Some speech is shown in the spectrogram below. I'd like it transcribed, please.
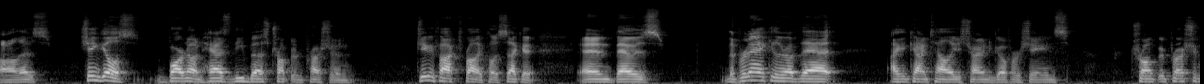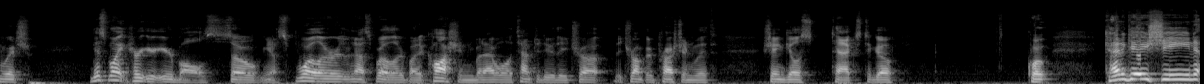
Uh, that was Shane Gillis, bar none, has the best Trump impression. Jamie Foxx probably close second. And that was the vernacular of that. I can kind of tell he's trying to go for Shane's Trump impression, which this might hurt your earballs. So, you know, spoiler, not spoiler, but a caution, but I will attempt to do the, tr- the Trump impression with Shane Gillis text to go, quote, kind of gay, Sheen.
